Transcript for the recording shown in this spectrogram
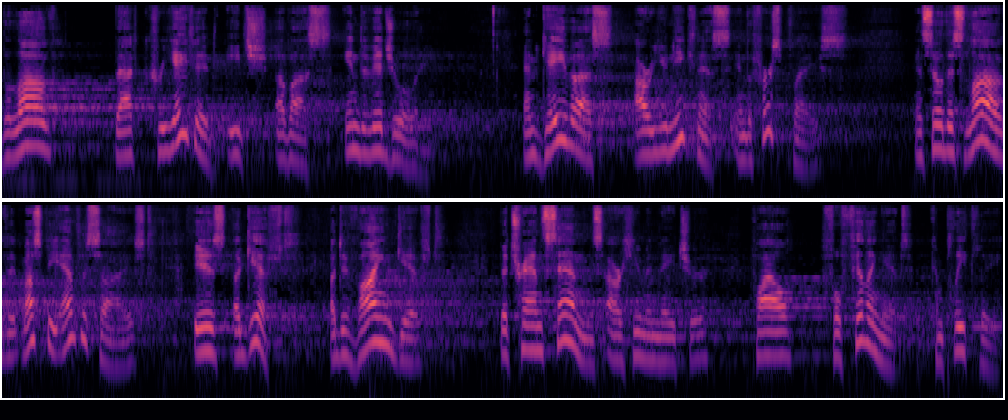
the love that created each of us individually and gave us our uniqueness in the first place. And so, this love, it must be emphasized, is a gift, a divine gift that transcends our human nature while fulfilling it completely.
